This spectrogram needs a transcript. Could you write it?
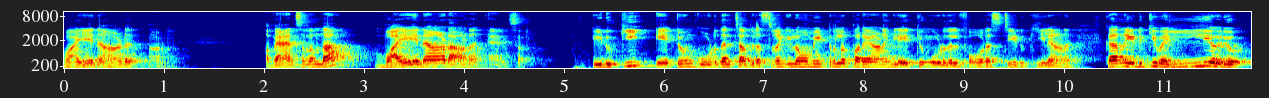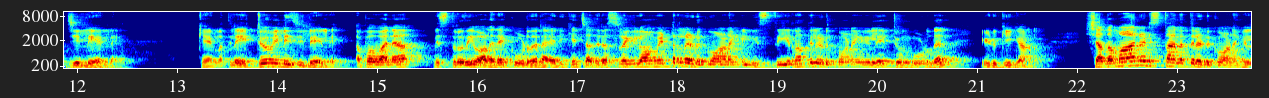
വയനാട് ആണ്. അപ്പൊ ആൻസർ എന്താ? വയനാടാണ് ആൻസർ ഇടുക്കി ഏറ്റവും കൂടുതൽ ചതുരശ്ര കിലോമീറ്ററിൽ പറയുകയാണെങ്കിൽ ഏറ്റവും കൂടുതൽ ഫോറസ്റ്റ് ഇടുക്കിയിലാണ്. കാരണം ഇടുക്കി വലിയൊരു ജില്ലയല്ലേ. കേരളത്തിലെ ഏറ്റവും വലിയ ജില്ലയല്ലേ? അപ്പൊ വന വിസ്തൃതി വളരെ കൂടുതലായിരിക്കും. ചതുരശ്ര കിലോമീറ്ററിൽ എടുക്കുവാണെങ്കിൽ വിസ്തീർണത്തിൽ എടുക്കുവാണെങ്കിൽ ഏറ്റവും കൂടുതൽ ഇടുക്കിക്കാണ് ശതമാനടിസ്ഥാനത്തിൽ എടുക്കുവാണെങ്കിൽ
